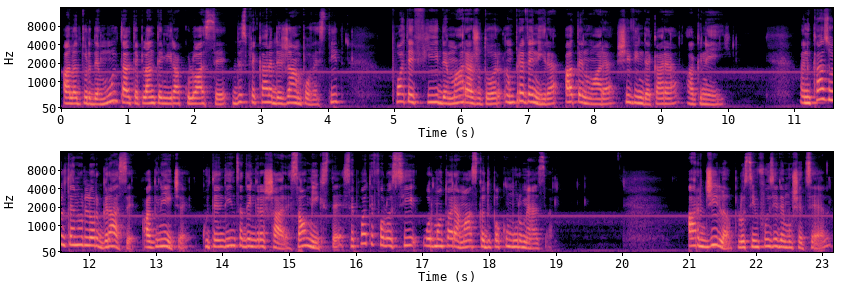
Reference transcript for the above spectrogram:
alături de multe alte plante miraculoase despre care deja am povestit, poate fi de mare ajutor în prevenirea, atenuarea și vindecarea acneei. În cazul tenurilor grase, agneice, cu tendință de îngrășare sau mixte, se poate folosi următoarea mască după cum urmează. Argilă plus infuzie de mușețel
